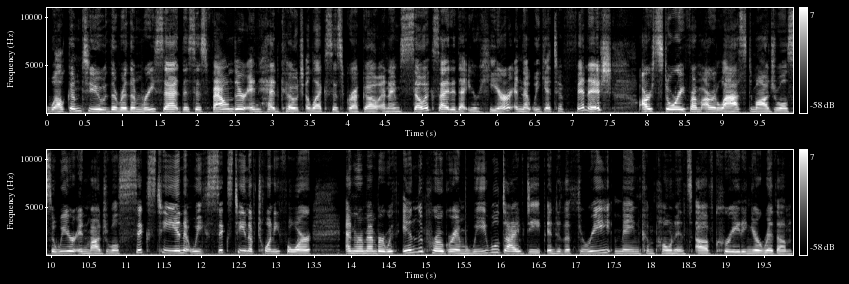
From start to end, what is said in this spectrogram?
Welcome to the Rhythm Reset. This is founder and head coach Alexis Greco, and I'm so excited that you're here and that we get to finish our story from our last module. So, we are in module 16, week 16 of 24. And remember, within the program, we will dive deep into the three main components of creating your rhythm,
